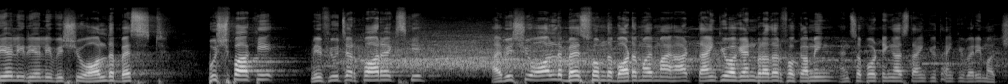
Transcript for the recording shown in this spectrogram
really really wish you all the best. పుష్పాకి మీ ఫ్యూచర్ పారెక్స్కి I wish you all the best from the bottom of my heart. Thank you again brother for coming and supporting us thank you thank you very much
